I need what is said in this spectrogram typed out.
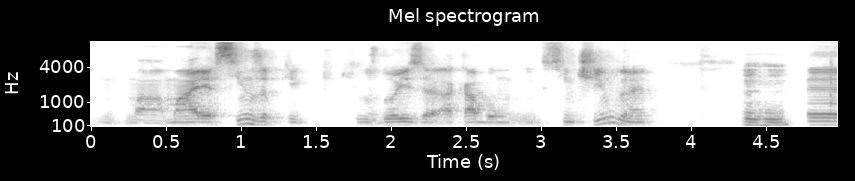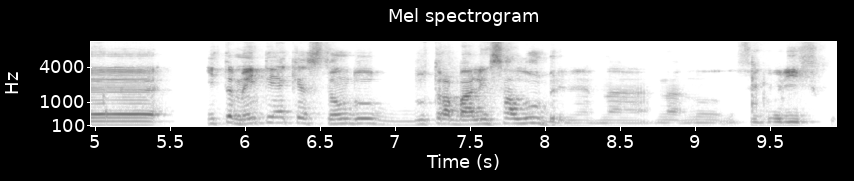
uma, uma, área cinza, porque que os dois acabam sentindo, né? Uhum. É, e também tem a questão do, do trabalho insalubre, né, na, na, no frigorífico,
